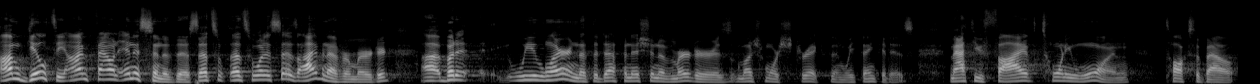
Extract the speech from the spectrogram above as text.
I'm guilty. I'm found innocent of this. That's, that's what it says. I've never murdered. Uh, but it, we learn that the definition of murder is much more strict than we think it is. Matthew 5 21 talks about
